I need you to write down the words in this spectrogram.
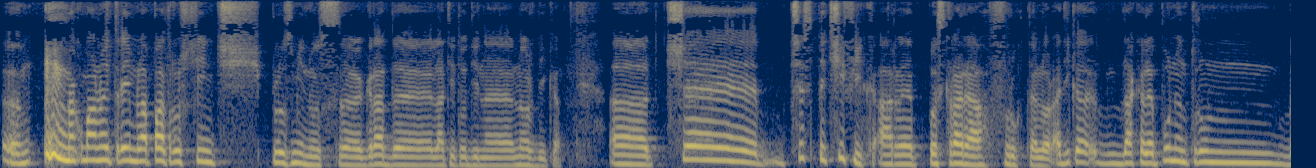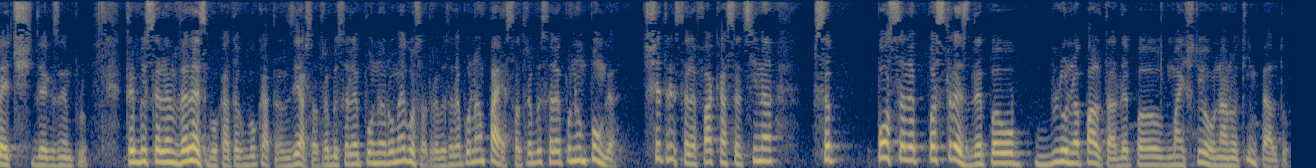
Acum noi trăim la 45 plus minus uh, grade latitudine nordică. Uh, ce, ce specific are păstrarea fructelor? Adică dacă le pun într-un beci, de exemplu, trebuie să le învelesc bucată cu bucată în ziar sau trebuie să le pun în rumegul sau trebuie să le pun în paie sau trebuie să le pun în pungă. Ce trebuie să le fac ca să țină, să poți să le păstrezi de pe o lună pe alta, de pe, mai știu eu, un anotimp pe altul.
